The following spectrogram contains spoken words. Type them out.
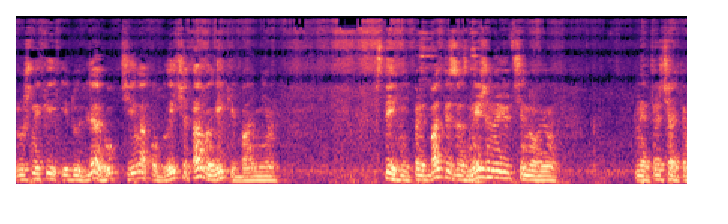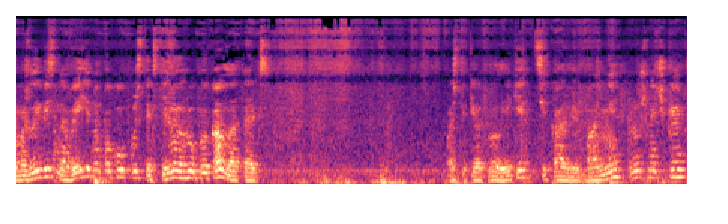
Рушники йдуть для рук, тіла, обличчя та великі бані. Встигніть придбати за зниженою ціною. Не втрачайте можливість на вигідну покупку з текстильною групою Кавлатекс. Ось такі от великі, цікаві банні рушнички.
